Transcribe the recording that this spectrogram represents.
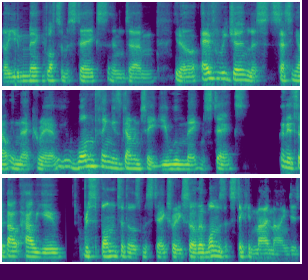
know you make lots of mistakes, and um, you know every journalist setting out in their career, one thing is guaranteed: you will make mistakes, and it's about how you respond to those mistakes. Really, so the ones that stick in my mind is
